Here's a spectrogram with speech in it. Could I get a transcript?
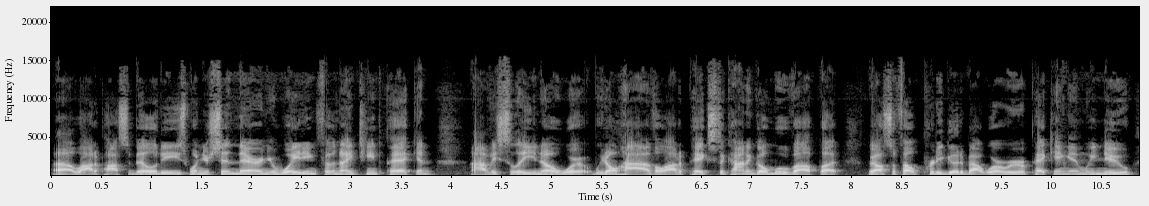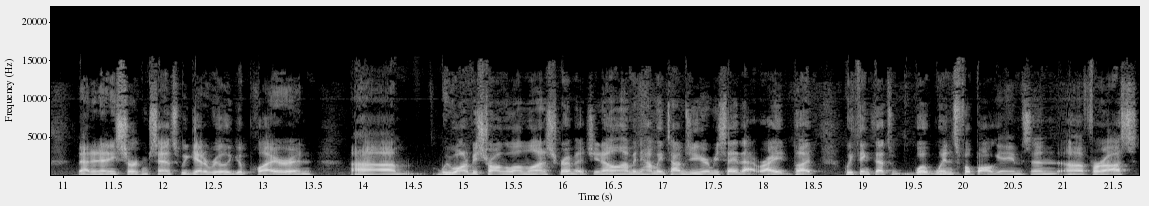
uh, a lot of possibilities when you're sitting there and you're waiting for the 19th pick. And obviously, you know, we're, we don't have a lot of picks to kind of go move up, but we also felt pretty good about where we were picking. And we knew that in any circumstance, we get a really good player. And um, we want to be strong along the line of scrimmage. You know, I mean, how many times do you hear me say that, right? But we think that's what wins football games. And uh, for us,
